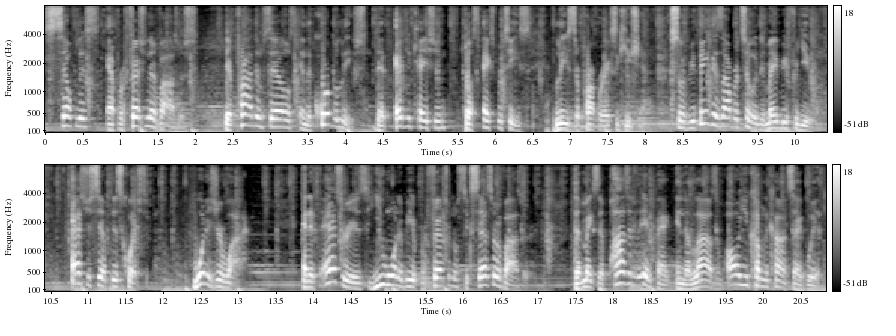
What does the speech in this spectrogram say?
selfless, and professional advisors that pride themselves in the core beliefs that education plus expertise leads to proper execution. So if you think this opportunity may be for you, ask yourself this question What is your why? And if the answer is you want to be a professional successor advisor that makes a positive impact in the lives of all you come into contact with,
